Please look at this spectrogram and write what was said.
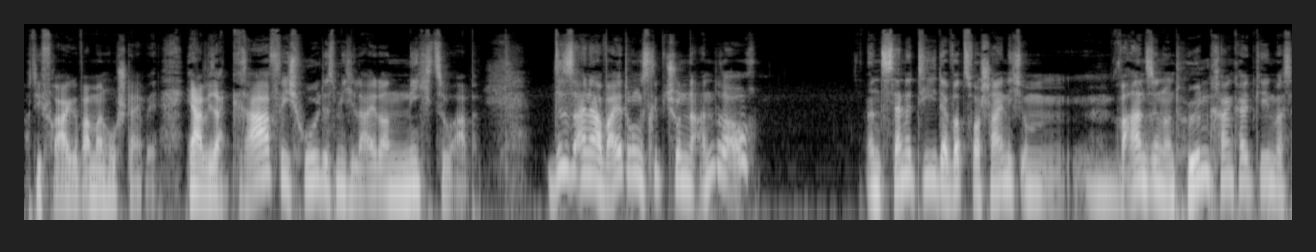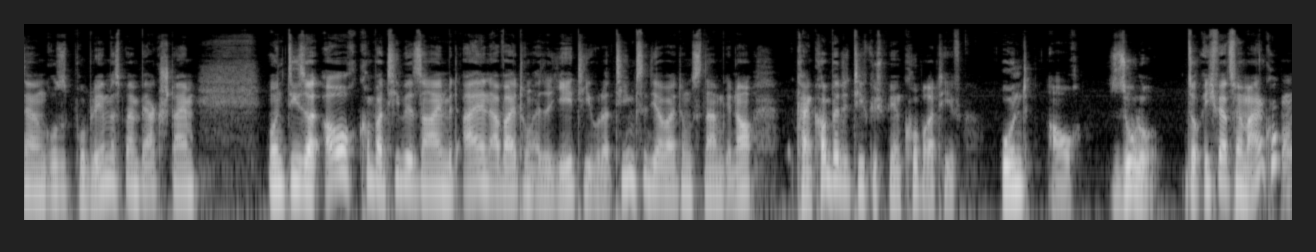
auch die Frage, wann man hochsteigen will. Ja, wie gesagt, grafisch holt es mich leider nicht so ab. Das ist eine Erweiterung, es gibt schon eine andere auch. Insanity, da wird es wahrscheinlich um Wahnsinn und Höhenkrankheit gehen, was ja ein großes Problem ist beim Bergsteigen. Und die soll auch kompatibel sein mit allen Erweiterungen, also Yeti oder Teams sind die Erweiterungsnamen, genau kann kompetitiv gespielt, kooperativ und auch solo. So, ich werde es mir mal angucken,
